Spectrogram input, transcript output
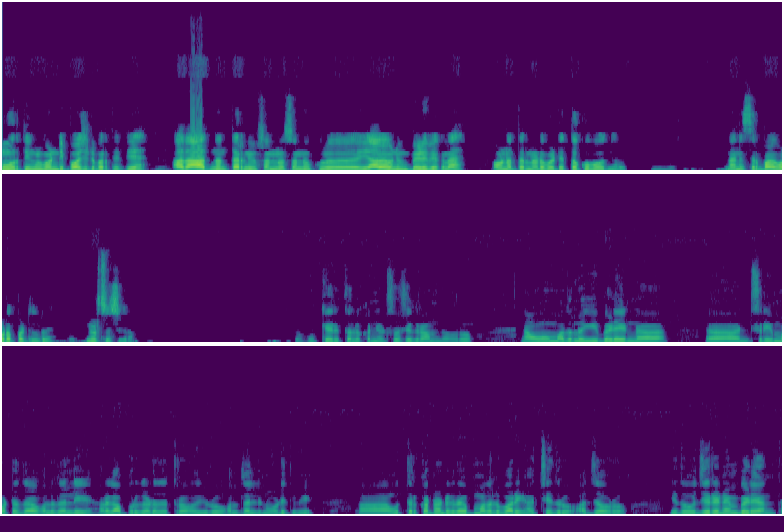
ಮೂರ್ ತಿಂಗಳಿಗೊಂದು ಡಿಪಾಸಿಟ್ ಬರ್ತೈತಿ. ಅದಾದ ನಂತರ ನೀವು ಸಣ್ಣ ಸಣ್ಣ ಯಾವ್ಯಾವ ನಿಮ್ಗೆ ಬೆಳಿಬೇಕಲ್ಲ, ಅವನ ಹತ್ರ ನಡಬಟ್ಟಿ ತಕೋಬಹುದು ನೀವು? ನನ್ನ ಹೆಸರು ಬಾಳಗೌಡ ಪಾಟೀಲ್ ರೀ ನಿಡ್ಸೋಸಿಗ್ರಾಮ್ ಹುಕ್ಕೇರಿ ತಾಲೂಕಿನ ನಿಡ್ಸೋಸಿ ಗ್ರಾಮದವರು. ನಾವು ಮೊದಲು ಈ ಬೆಳೆಯನ್ನು ಶ್ರೀಮಠದ ಹೊಲದಲ್ಲಿ, ಹರಗಾಪುರ ಗಡದ ಹತ್ರ ಇರೋ ಹೊಲದಲ್ಲಿ ನೋಡಿದ್ವಿ. ಉತ್ತರ ಕರ್ನಾಟಕದಾಗ ಮೊದಲ ಬಾರಿಗೆ ಹಚ್ಚಿದ್ರು ಅಜ್ಜವರು. ಇದು ಜಿರೇನಿಯಂ ಬೆಳೆ ಅಂತ.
